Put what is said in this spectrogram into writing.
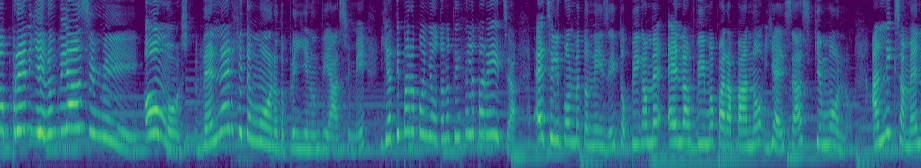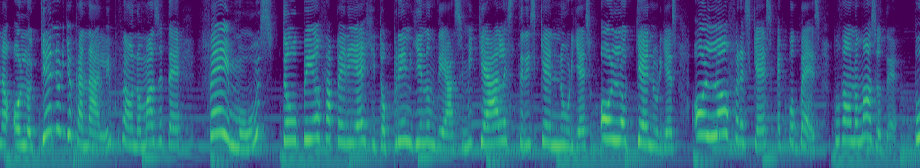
το πριν γίνουν διάσημοι. Όμως δεν έρχεται μόνο το πριν γίνουν διάσημοι γιατί παραπονιόταν ότι ήθελε παρεΐτσα. Έτσι λοιπόν με τον Easy το πήγαμε ένα βήμα παραπάνω για εσάς και μόνο. Ανοίξαμε ένα ολοκένουργιο κανάλι που θα ονομάζεται Famous, το οποίο θα περιέχει το πριν γίνουν διάσημοι και άλλες τρεις καινούριες, ολοκένουριες, ολόφρεσκες εκπομπές που θα ονομάζονται Πού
